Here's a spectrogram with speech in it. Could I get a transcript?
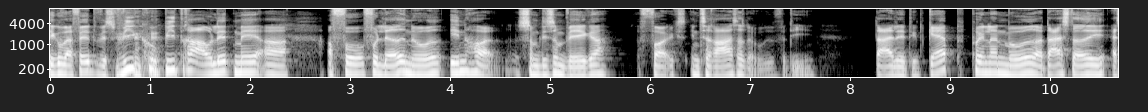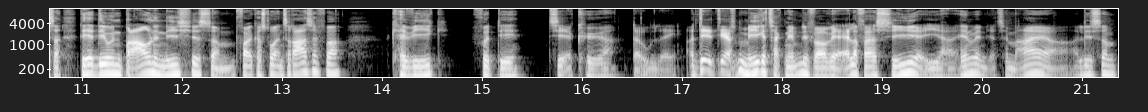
det kunne være fedt, hvis vi kunne bidrage lidt med at, at få, få lavet noget indhold, som ligesom vækker folks interesser derude, fordi der er lidt et gap på en eller anden måde, og der er stadig, altså det her det er jo en bravende niche, som folk har stor interesse for. Kan vi ikke få det til at køre af? Og det, det er jeg mega taknemmelig for, vil jeg allerførst sige, at I har henvendt jer til mig, og, og ligesom,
